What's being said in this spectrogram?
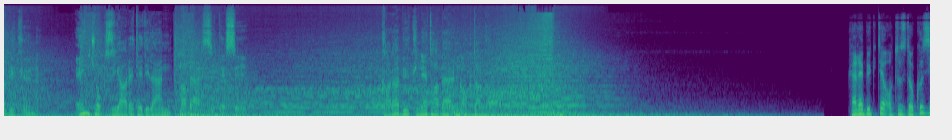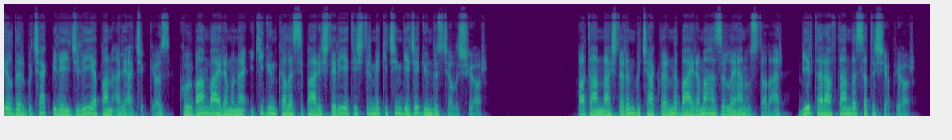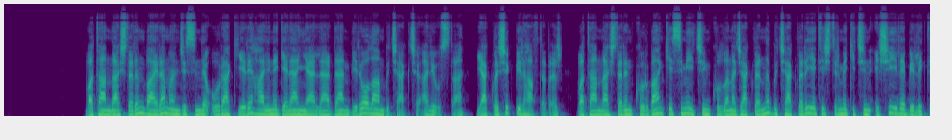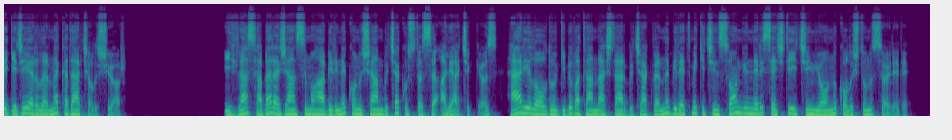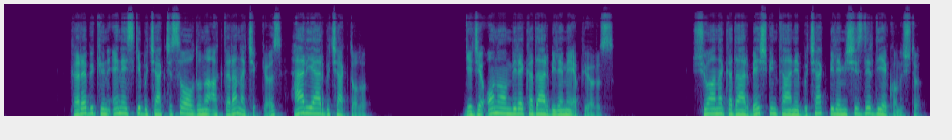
Karabük'ün en çok ziyaret edilen haber sitesi. karabüknethaber.com Karabük'te 39 yıldır bıçak bileyiciliği yapan Ali Açıkgöz, Kurban Bayramı'na iki gün kala siparişleri yetiştirmek için gece gündüz çalışıyor. Vatandaşların bıçaklarını bayrama hazırlayan ustalar, bir taraftan da satış yapıyor. Vatandaşların bayram öncesinde uğrak yeri haline gelen yerlerden biri olan bıçakçı Ali Usta, yaklaşık bir haftadır, vatandaşların kurban kesimi için kullanacaklarını bıçakları yetiştirmek için eşiyle birlikte gece yarılarına kadar çalışıyor. İhlas Haber Ajansı muhabirine konuşan bıçak ustası Ali Açıkgöz, her yıl olduğu gibi vatandaşlar bıçaklarını biletmek için son günleri seçtiği için yoğunluk oluştuğunu söyledi. Karabük'ün en eski bıçakçısı olduğunu aktaran Açıkgöz, her yer bıçak dolu. Gece 10-11'e kadar bileme yapıyoruz. Şu ana kadar 5000 tane bıçak bilemişizdir diye konuştu.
